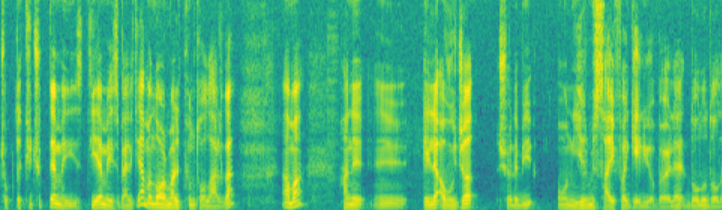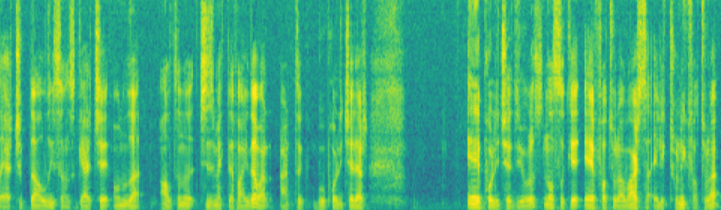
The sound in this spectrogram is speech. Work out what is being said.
çok da küçük demeyiz diyemeyiz belki ama normal puntolarda. Ama hani e, eli avuca şöyle bir 10-20 sayfa geliyor böyle dolu dolu eğer çıktı aldıysanız. Gerçi onu da altını çizmekte fayda var. Artık bu poliçeler e-poliçe diyoruz. Nasıl ki e-fatura varsa elektronik fatura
